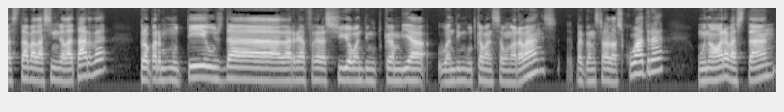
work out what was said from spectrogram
estava a les 5 de la tarda, però per motius de la Real Federació ho han tingut que canviar, ho han tingut que avançar una hora abans, per tant serà a les 4, una hora bastant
